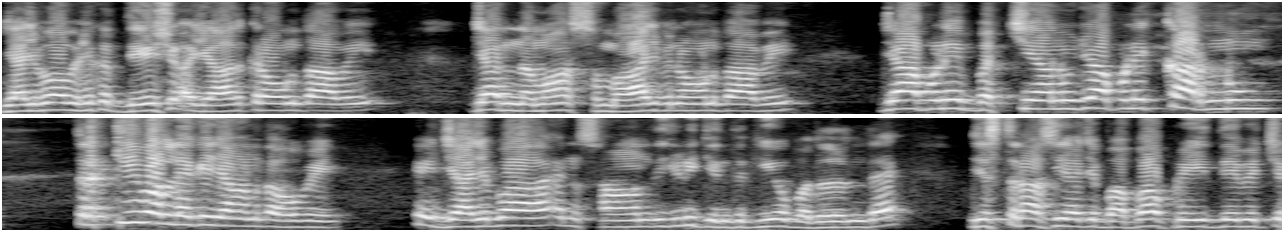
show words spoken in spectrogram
ਜਜ਼ਬਾ ਉਹ ਇੱਕ ਦੇਸ਼ ਆਜ਼ਾਦ ਕਰਾਉਣ ਦਾ ਆਵੇ ਜਾਂ ਨਵਾਂ ਸਮਾਜ ਬਣਾਉਣ ਦਾ ਆਵੇ ਜਾਂ ਆਪਣੇ ਬੱਚਿਆਂ ਨੂੰ ਜਾਂ ਆਪਣੇ ਘਰ ਨੂੰ ਤਰੱਕੀ ਵੱਲ ਲੈ ਕੇ ਜਾਣ ਦਾ ਹੋਵੇ, ਇਹ ਜਜ਼ਬਾ ਇਨਸਾਨ ਦੀ ਜਿਹੜੀ ਜ਼ਿੰਦਗੀ ਉਹ ਬਦਲ ਦਿੰਦਾ ਜਿਸ ਤਰ੍ਹਾਂ ਅਸੀਂ ਅੱਜ ਬਾਬਾ ਫਰੀਦ ਦੇ ਵਿੱਚ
